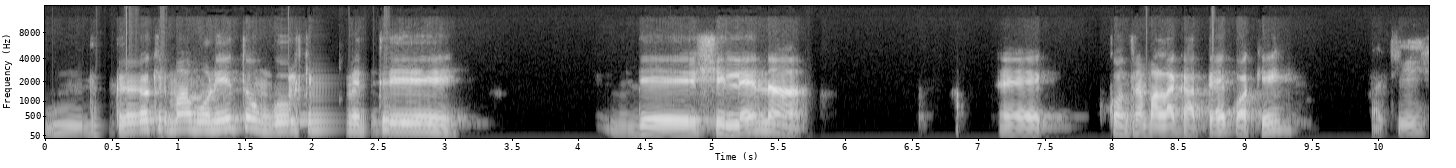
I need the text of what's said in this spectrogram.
Mm, creo que más bonito, un gol que metí de chilena eh, contra Malacateco aquí. Aquí,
